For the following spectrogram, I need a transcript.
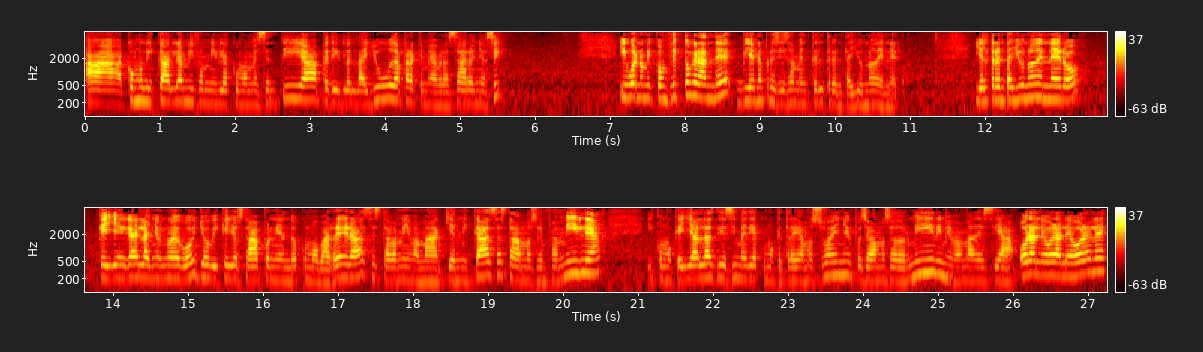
a comunicarle a mi familia cómo me sentía, a pedirles la ayuda para que me abrazaran y así. Y bueno, mi conflicto grande viene precisamente el 31 de enero. Y el 31 de enero, que llega el año nuevo, yo vi que yo estaba poniendo como barreras, estaba mi mamá aquí en mi casa, estábamos en familia y como que ya a las diez y media como que traíamos sueño y pues ya vamos a dormir y mi mamá decía, órale, órale, órale,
